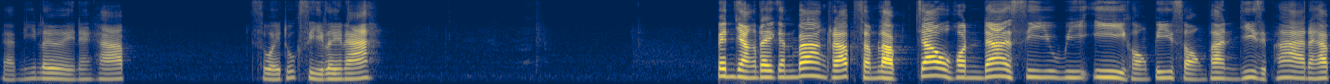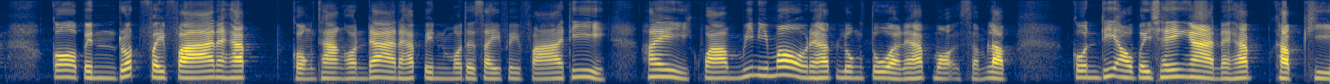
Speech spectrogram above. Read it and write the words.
แบบนี้เลยนะครับ สวยทุกสีเลยนะ เป็นอย่างไรกันบ้างครับสำหรับเจ้า Honda CUVe ของปี 2025 นะครับ ก็เป็นรถไฟฟ้านะครับของทาง Honda นะครับ เป็นมอเตอร์ไซค์ไฟฟ้าที่ ให้ความมินิมอลนะครับลงตัวนะครับ เหมาะสำหรับคนที่เอาไปใช้งานนะครับ ขับขี่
